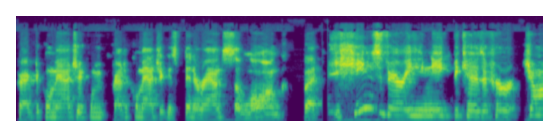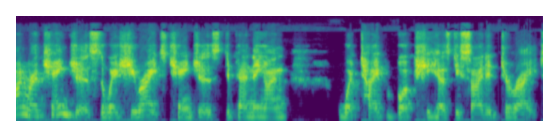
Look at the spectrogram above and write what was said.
Practical Magic when Practical Magic has been around so long. But she's very unique because of her genre changes. The way she writes changes depending on what type of book she has decided to write.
